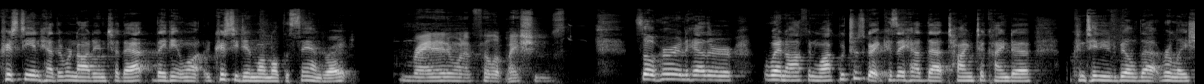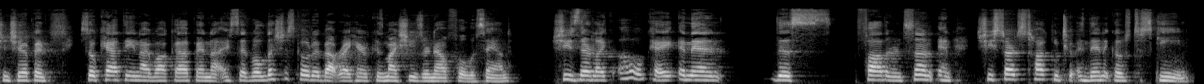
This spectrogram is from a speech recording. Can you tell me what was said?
Christy and Heather were not into that. They didn't want, Christy didn't want all the sand, right? Right. I didn't want to fill up my shoes. So her and Heather went off and walked, which was great because they had that time to kind of continue to build that relationship. And so Kathy and I walk up and I said, well, let's just go to about right here because my shoes are now full of sand. She's there like, oh, okay. And then this father and son, and she starts talking to, and then it goes to skiing.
